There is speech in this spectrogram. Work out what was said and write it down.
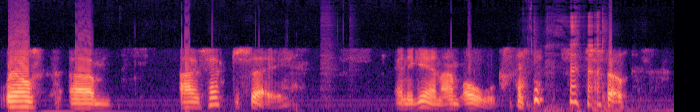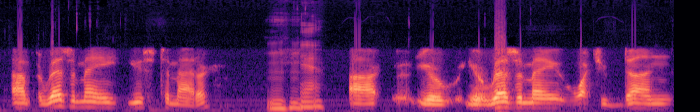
Well, um, I have to say, and again, I'm old, so um, resume used to matter. Yeah. Uh, your your resume, what you've done,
